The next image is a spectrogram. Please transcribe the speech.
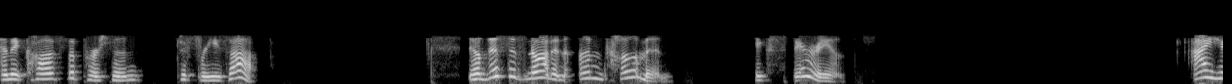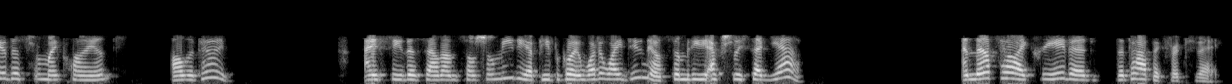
And it caused the person to freeze up. Now this is not an uncommon experience. I hear this from my clients all the time. I see this out on social media. People going, what do I do now? Somebody actually said yes. And that's how I created the topic for today.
